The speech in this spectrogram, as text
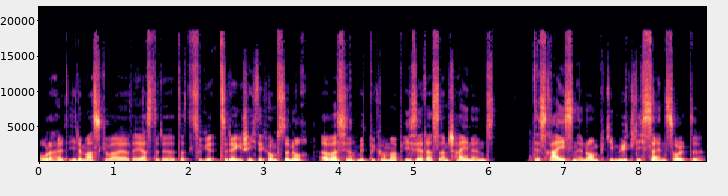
oder halt Elon Musk war ja der Erste, der dazu zu der Geschichte kommst du noch. Aber was ich noch mitbekommen habe, ist ja, dass anscheinend das Reisen enorm gemütlich sein sollte.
